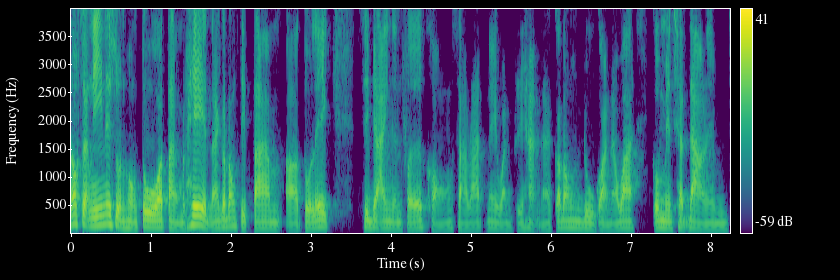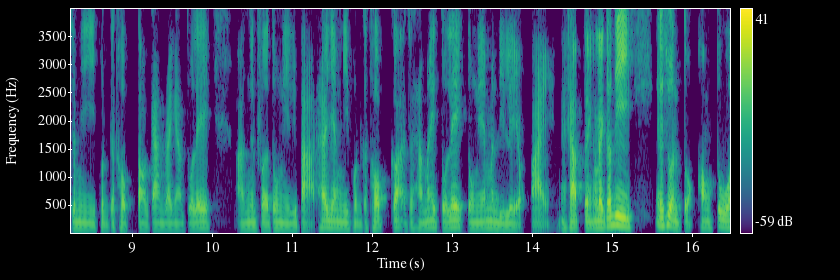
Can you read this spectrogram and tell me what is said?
นอกจากนี้ในส่วนของตัวต่างประเทศนะก็ต้องติดตามตัวเลข CPI เงินเฟ้อของสหรัฐในวันพฤหัสนะก็ต้องดูก่อนนะว่า government shutdown เนี่ยจะมีผลกระทบต่อการรายงานตัวเลขเงินเฟ้อตรงนี้หรือเปล่า ถ้ายังมีผลกระทบก็อาจจะทำให้ตัวเลขตรงนี้มันดีเลย์ออกไปนะครับแต่อย่างไรก็ดีในส่วนของตัว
